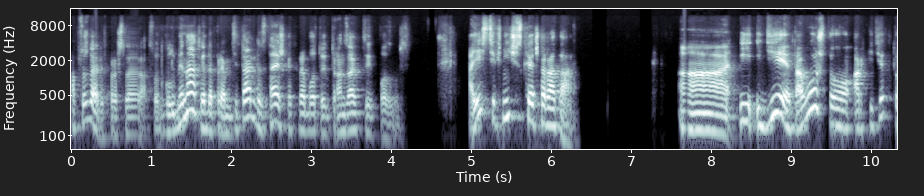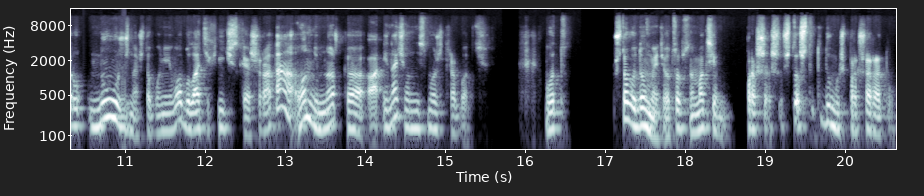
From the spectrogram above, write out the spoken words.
обсуждали в прошлый раз. Вот глубина, когда прям детально знаешь, как работают транзакции в Postgres. А есть техническая широта. А, и идея того, что архитектору нужно, чтобы у него была техническая широта, он немножко, а, иначе он не сможет работать. Вот что вы думаете? Вот, собственно, Максим, про, что, что ты думаешь про широту?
